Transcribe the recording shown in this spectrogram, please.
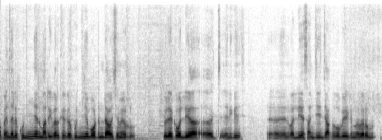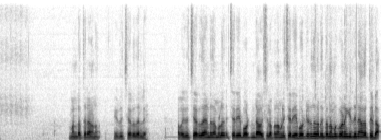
അപ്പോൾ എന്തായാലും കുഞ്ഞന്മാർ ഇവർക്കൊക്കെ കുഞ്ഞ് ബോട്ടിന്റെ ആവശ്യമേ ഉള്ളൂ. ഇവരെയൊക്കെ വലിയ എനിക്ക് വലിയ സഞ്ചിയും ചാക്കൊക്കെ ഉപയോഗിക്കുന്നത് വെറും മണ്ടത്തരാണ്. ഇത് ചെറുതല്ലേ? അപ്പോൾ ഇത് ചെറുതായതുകൊണ്ട് നമ്മൾ ചെറിയ ബോട്ടിന്റെ ആവശ്യമില്ല. അപ്പോൾ നമ്മൾ ചെറിയ ബോട്ട് എന്ന് പറഞ്ഞപ്പോൾ നമുക്ക് വേണമെങ്കിൽ ഇതിനകത്ത് ഇടാം.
